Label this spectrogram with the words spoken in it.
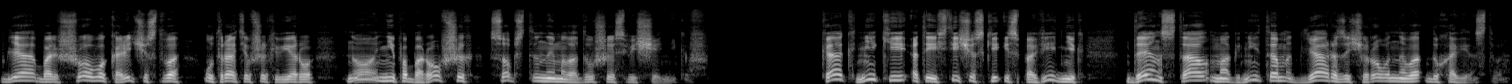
для большого количества утративших веру, но не поборовших собственное малодушие священников. Как некий атеистический исповедник, Дэн стал магнитом для разочарованного духовенства.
